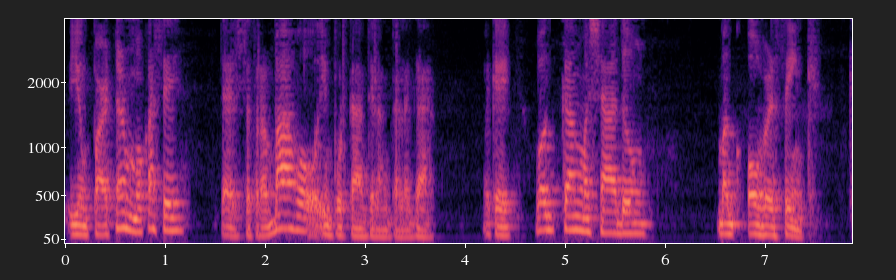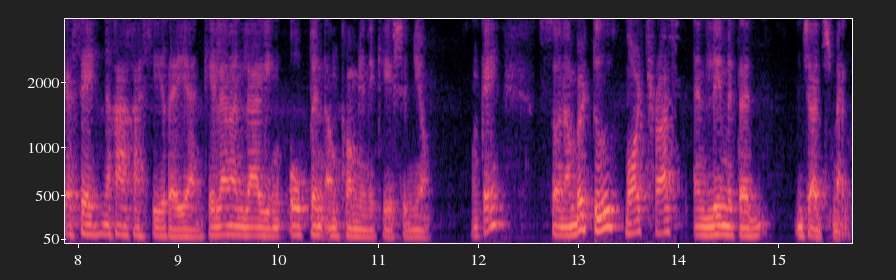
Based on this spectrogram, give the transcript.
yung partner mo kasi dahil sa trabaho o importante lang talaga. Okay? Huwag kang masyadong mag-overthink kasi nakakasira yan. Kailangan laging open ang communication nyo. Okay? So number two, more trust and limited judgment.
